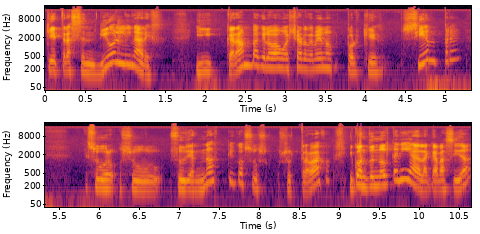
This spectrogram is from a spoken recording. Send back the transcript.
que trascendió en Linares. Y caramba que lo vamos a echar de menos porque siempre su, su, su diagnóstico, sus, sus trabajos, y cuando no tenía la capacidad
